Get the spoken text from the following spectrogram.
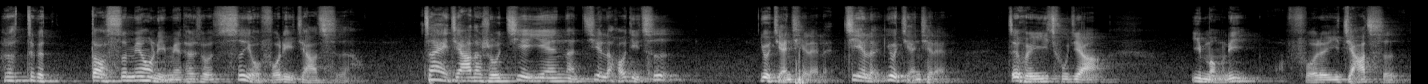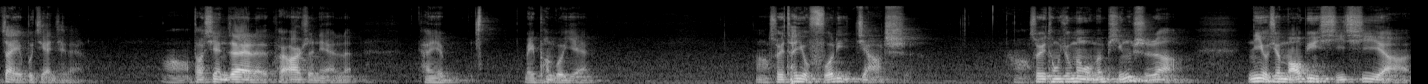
他说这个到寺庙里面，他说是有佛力加持啊。”在家的时候戒烟呢，戒了好几次，又捡起来了；戒了又捡起来了。这回一出家，一猛力，佛的一加持，再也不捡起来了。啊，到现在了，快二十年了，看也没碰过烟。啊，所以他有佛力加持。啊，所以同学们，我们平时啊，你有些毛病习气呀，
